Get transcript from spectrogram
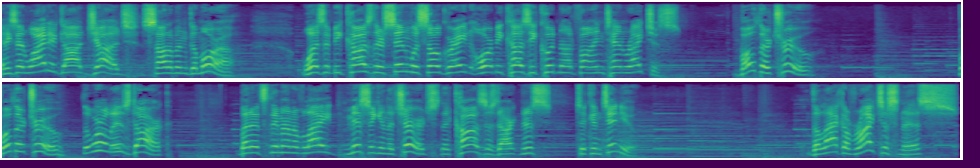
And he said, Why did God judge Sodom and Gomorrah? Was it because their sin was so great or because he could not find ten righteous? Both are true. Both are true. The world is dark, but it's the amount of light missing in the church that causes darkness to continue. The lack of righteousness,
